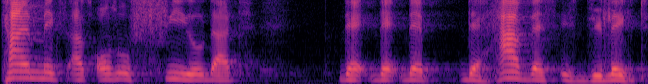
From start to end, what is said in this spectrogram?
Time makes us also feel that the, the, the, the harvest is delayed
